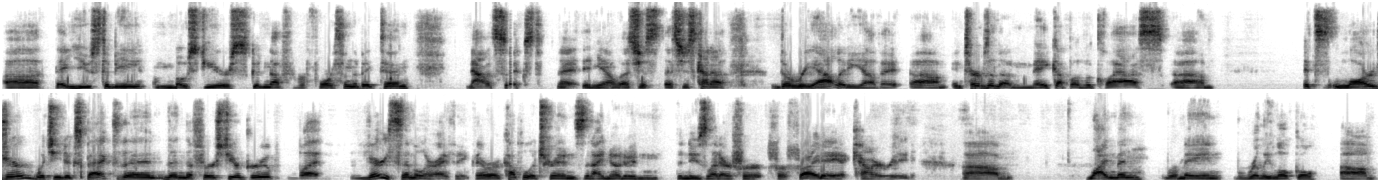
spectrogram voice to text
Uh, they used to be most years good enough for fourth in the big ten. Now it's sixth. Uh, and you know that's just that's just kind of the reality of it. Um, in terms of the makeup of a class um, it's larger which you'd expect than than the first year group but very similar, I think. There were a couple of trends that I noted in the newsletter for, for Friday at Counter Read. Um, linemen remain really local, um,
